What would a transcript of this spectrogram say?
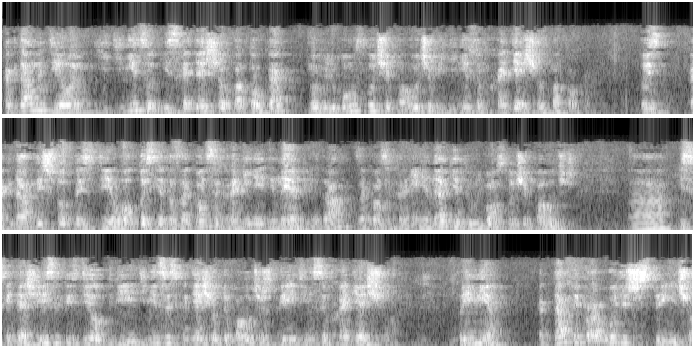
когда мы делаем единицу исходящего потока, мы в любом случае получим единицу входящего потока. То есть, когда ты что-то сделал, то есть это закон сохранения энергии, да? Закон сохранения энергии ты в любом случае получишь. Э, исходящий. Если ты сделал две единицы исходящего, ты получишь две единицы входящего. Пример. Когда ты проводишь встречу,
